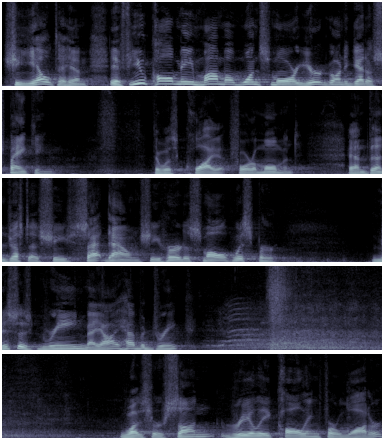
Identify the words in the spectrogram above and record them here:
she yelled to him, If you call me Mama once more, you're going to get a spanking. There was quiet for a moment, and then just as she sat down, she heard a small whisper Mrs. Green, may I have a drink? was her son really calling for water?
